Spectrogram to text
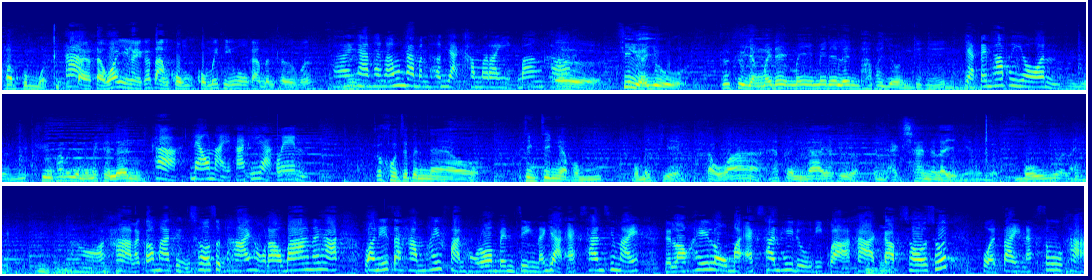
ครอบคลุมหมด ค่ะแต่แต่ว่ายังไงก็ตามคงคงไม่ทิ้งวงการบันเทิงมั้งใช่งานทางด้านวงการบันเทิงอยากทำอะไรอีกบ้างคะเออ ที่เหลืออยู่ก็คือยังไม่ได้ไม่ไม่ได้เล่นภาพยนตร์อือหืออยากเป็นภาพยนตร์ภาพยนตร์คือภาพยนตร์ยังไม่เคยเล่น ค่ะ แนวไหนคะที่อยากเล่น ก็คงจะเป็นแนวจริงๆอะผม ผมไม่เพียง แต่ว่าถ้าเป็นได้ก็คือแบบเป็น action อะไรอย่างเงี้ยเป็นแบบบู๊อะไรเนี่ยอืม อ๋อค่ะ แล้วก็มาถึงโชว์สุดท้ายของเราบ้างนะคะ วันนี้จะทำให้ฝันของโรมเป็นจริงนะอยาก action ใช่ไหมเดี๋ยวลองให้โรมมา action ให้ดูดีกว่าค่ะ กับโชว์ชุดหัวใจนักสู้ค่ะ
